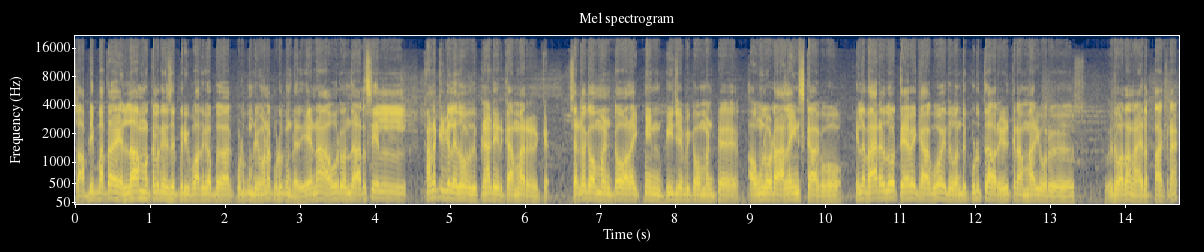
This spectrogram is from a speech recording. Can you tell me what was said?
ஸோ அப்படி பார்த்தா எல்லா மக்களுக்கும் எஸ்எட் பிரிவு பாதுகாப்பு கொடுக்க முடியுமானா கொடுக்க முடியாது. ஏன்னா அவர் வந்து அரசியல் கணக்குகள் ஏதோ இது பின்னாடி இருக்கா மாதிரி இருக்குது சென்ட்ரல் கவர்மெண்ட்டோ ஐ மீன் பிஜேபி கவர்மெண்ட்டு அவங்களோட அலைன்ஸ்க்காகவோ இல்லை வேறு ஏதோ தேவைக்காகவோ இது வந்து கொடுத்து அவர் இழுக்கிற மாதிரி ஒரு இதுவாக தான் நான் இதை பார்க்குறேன்.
